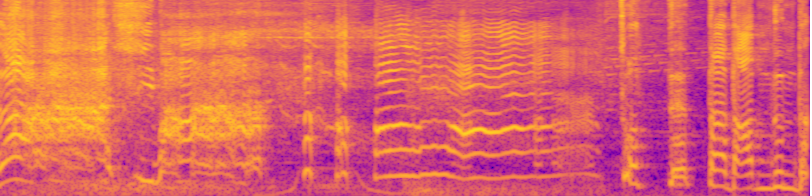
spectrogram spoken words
아! 씨발! 좆됐다 남는다.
